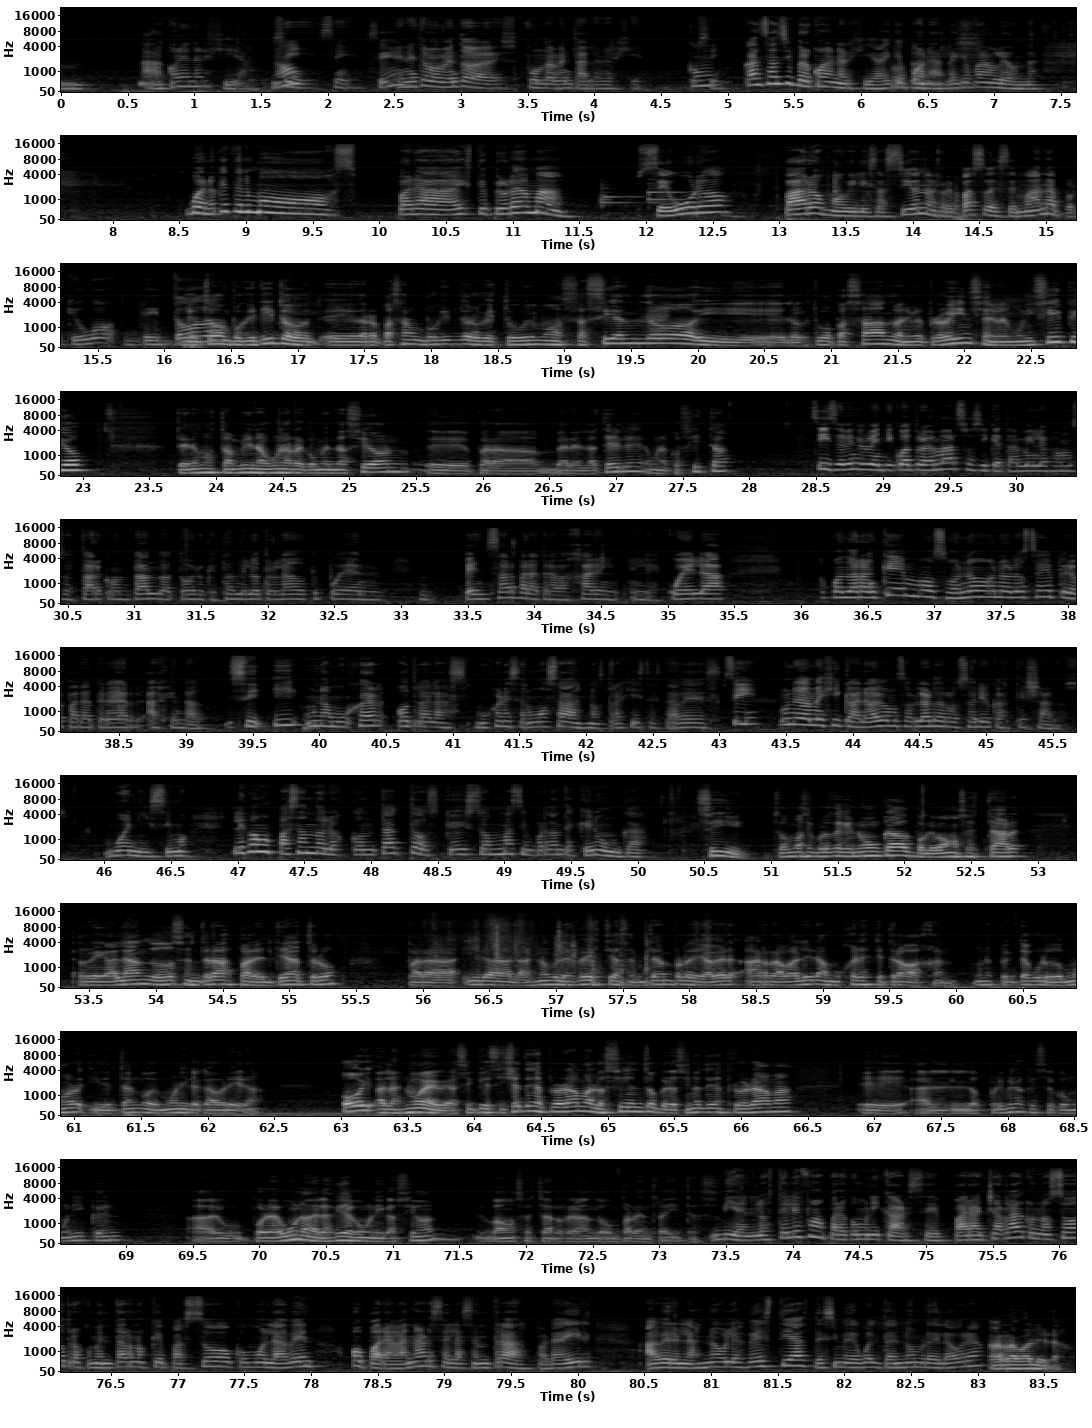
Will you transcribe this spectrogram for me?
nada, con energía, ¿no? Sí, sí, En este momento es fundamental la energía. Con cansancio, pero con energía, hay que ponerle, hay que ponerle onda. Bueno, ¿qué tenemos para este programa? Seguro, paros, movilizaciones, repaso de semana, porque hubo de todo. De todo un poquitito, eh, repasar un poquito lo que estuvimos haciendo y eh, lo que estuvo pasando a nivel provincia, a nivel municipio. Tenemos también alguna recomendación eh, para ver en la tele, alguna cosita. Sí, se viene el 24 de marzo, así que también les vamos a estar contando a todos los que están del otro lado qué pueden pensar para trabajar en, en la escuela cuando arranquemos o no, no lo sé, pero para tener agendado. Sí, y una mujer, otra de las mujeres hermosas nos trajiste esta vez. Sí, una mexicana. Hoy vamos a hablar de Rosario Castellanos. Buenísimo. Les vamos pasando los contactos que hoy son más importantes que nunca. Sí, son más importantes que nunca porque vamos a estar regalando dos entradas para el teatro para ir a las nobles bestias en Templo y a ver a Ravalera Mujeres que Trabajan, un espectáculo de humor y de tango de Mónica Cabrera hoy a las 9. Así que si ya tienes programa, lo siento, pero si no tienes programa, eh, a los primeros que se comuniquen por alguna de las vías de comunicación, vamos a estar regalando un par de entraditas. Bien, los teléfonos para comunicarse, para charlar con nosotros, comentarnos qué pasó, cómo la ven, o para ganarse las entradas, para ir a ver en Las Nobles Bestias, decime de vuelta el nombre de la obra. Arrabalera.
